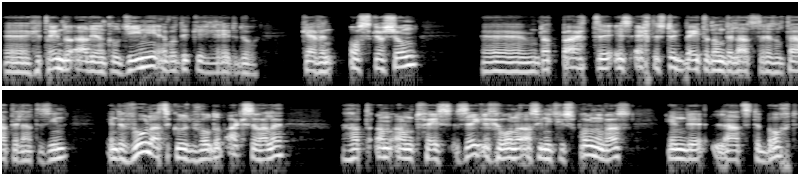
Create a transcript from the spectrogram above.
Uh, getraind door Adrian Colgini en wordt dit keer gereden door Kevin Oscarsson. Ehm, dat paard eh, is echt een stuk beter dan de laatste resultaten laten zien. In de voorlaatste koers bijvoorbeeld op Axewelle had Unarmed Face zeker gewonnen als hij niet gesprongen was in de laatste bocht.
